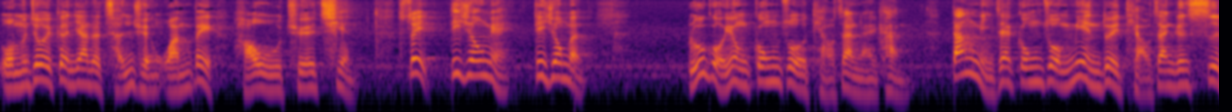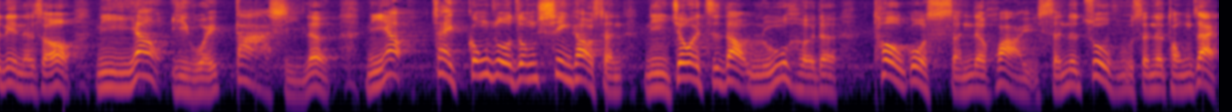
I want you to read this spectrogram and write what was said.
我们就会更加的成全完备，毫无缺欠。所以，弟兄们，弟兄们，如果用工作挑战来看。当你在工作面对挑战跟试炼的时候，你要以为大喜乐。你要在工作中信靠神，你就会知道如何的透过神的话语、神的祝福、神的同在，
